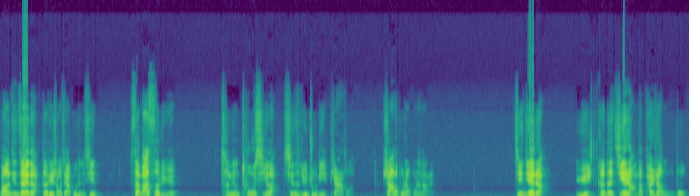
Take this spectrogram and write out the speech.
王进斋的得力手下古鼎新三八四旅曾经突袭了新四军驻地田二河，杀了不少共产党人。紧接着，与跟他接壤的潘尚武部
